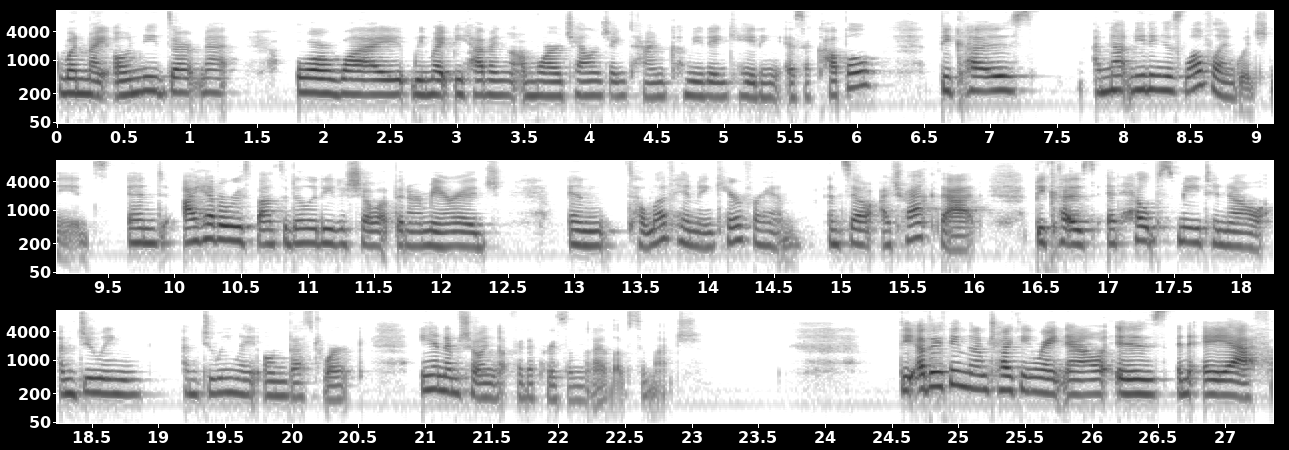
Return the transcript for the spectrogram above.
when my own needs aren't met or why we might be having a more challenging time communicating as a couple because I'm not meeting his love language needs. And I have a responsibility to show up in our marriage and to love him and care for him. And so I track that because it helps me to know I'm doing I'm doing my own best work and I'm showing up for the person that I love so much. The other thing that I'm tracking right now is an AF,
